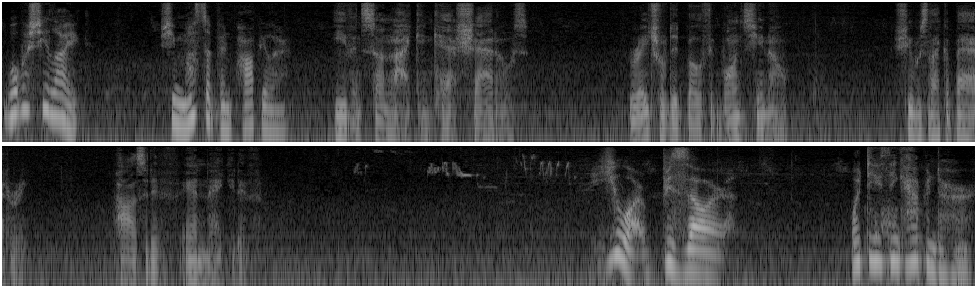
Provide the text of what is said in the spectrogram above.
What was she like? She must have been popular. Even sunlight can cast shadows. Rachel did both at once, you know. She was like a battery. Positive and negative. You are bizarre. What do you think happened to her?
